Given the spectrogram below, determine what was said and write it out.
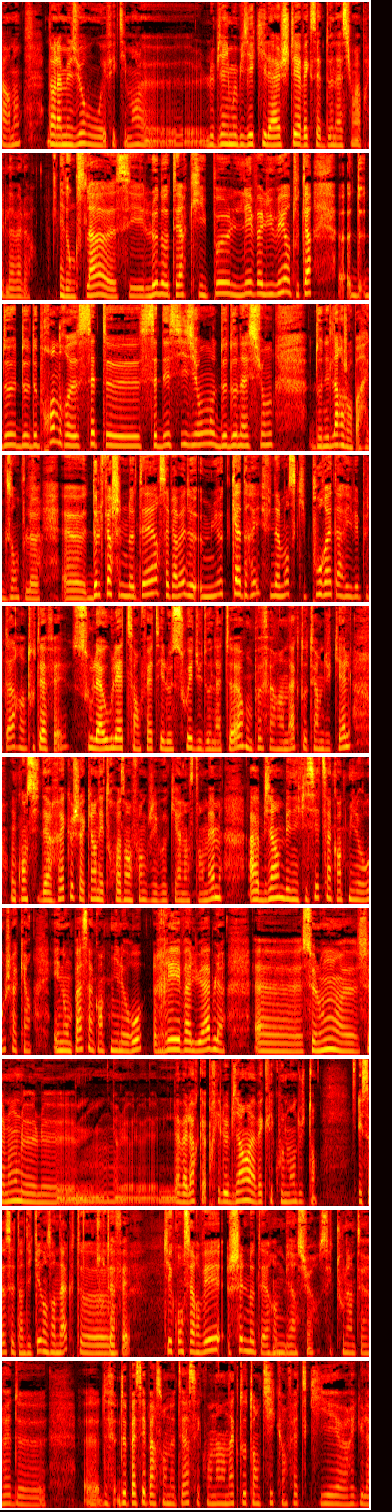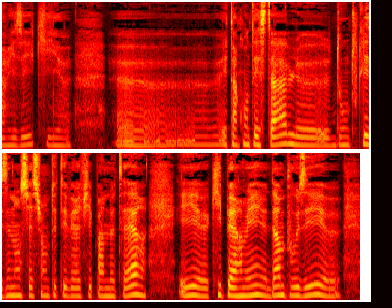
dans la mesure où effectivement le bien immobilier qu'il a acheté avec cette donation a pris de la valeur. Et donc cela, euh, c'est le notaire qui peut l'évaluer, en tout cas, euh, de, de, de, prendre cette, euh, cette décision de donation, donner de l'argent par exemple, de le faire chez le notaire, ça permet de mieux cadrer finalement ce qui pourrait arriver plus tard. Tout à fait. Sous la houlette en fait et le souhait du donateur, on peut faire un acte au terme duquel on considérerait que chacun des trois enfants que j'évoquais à l'instant même a bien bénéficié de 50 000 euros chacun et non pas 50 000 euros réévaluables euh, selon selon le, le la valeur qu'a pris le bien avec l'écoulement du temps. Et ça, c'est indiqué dans un acte euh, Tout à fait. qui est conservé chez le notaire. Bien sûr, c'est tout l'intérêt de, euh, de, passer par son notaire, c'est qu'on a un acte authentique en fait qui est euh, régularisé, qui euh, est incontestable, euh, dont toutes les énonciations ont été vérifiées par le notaire et euh, qui permet d'imposer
